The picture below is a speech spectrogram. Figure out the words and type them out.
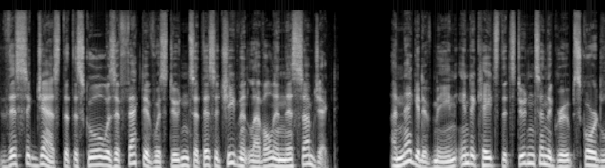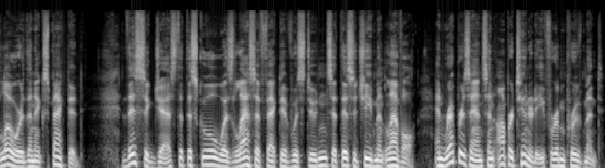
This suggests that the school was effective with students at this achievement level in this subject. A negative mean indicates that students in the group scored lower than expected. This suggests that the school was less effective with students at this achievement level and represents an opportunity for improvement.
